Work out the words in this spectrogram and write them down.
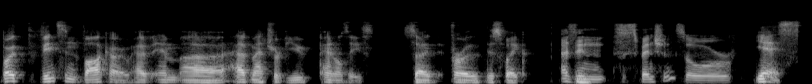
Both Vince and Varco have M, uh, have match review penalties. So for this week. As in suspensions, or Yes.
